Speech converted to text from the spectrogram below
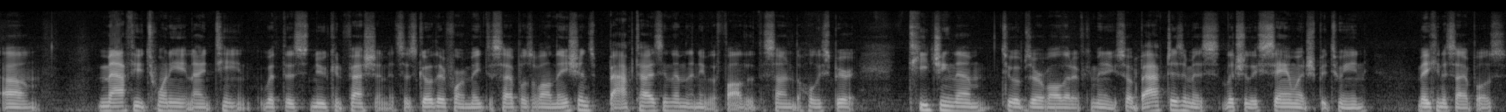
Um, Matthew twenty eight nineteen. With this new confession, it says, "Go therefore and make disciples of all nations, baptizing them in the name of the Father, the Son, and the Holy Spirit." Teaching them to observe all that I've commanded you. So baptism is literally sandwiched between making disciples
